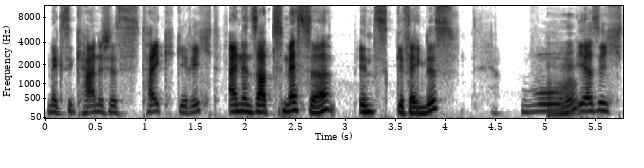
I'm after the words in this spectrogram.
mexikanisches Teiggericht, einen Satz Messer ins Gefängnis, wo Mhm. er sich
